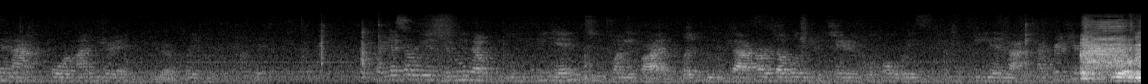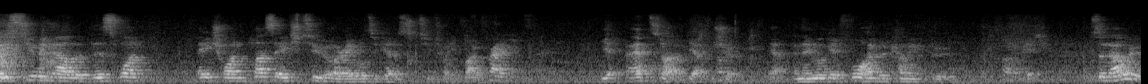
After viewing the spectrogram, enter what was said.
is in Act four hundred, Yeah. like, I guess are we assuming that we begin to twenty-five, like, we- that our double exchangers will always be in that temperature? Yeah, we're assuming now that this one, H1 plus H2 are able to get us to 225. Right. Yeah, at start, yeah, for sure. Yeah, and then we'll get 400 coming through. Okay. So now we,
